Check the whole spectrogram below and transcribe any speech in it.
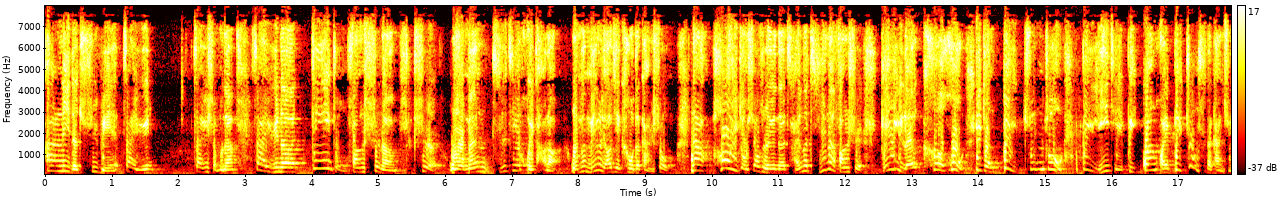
案例的区别在于。在于什么呢？在于呢，第一种方式呢，是我们直接回答了，我们没有了解客户的感受。那后一种销售人员呢，采用了提问的方式，给予了客户一种被尊重、被理解、被关怀、被重视的感觉，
